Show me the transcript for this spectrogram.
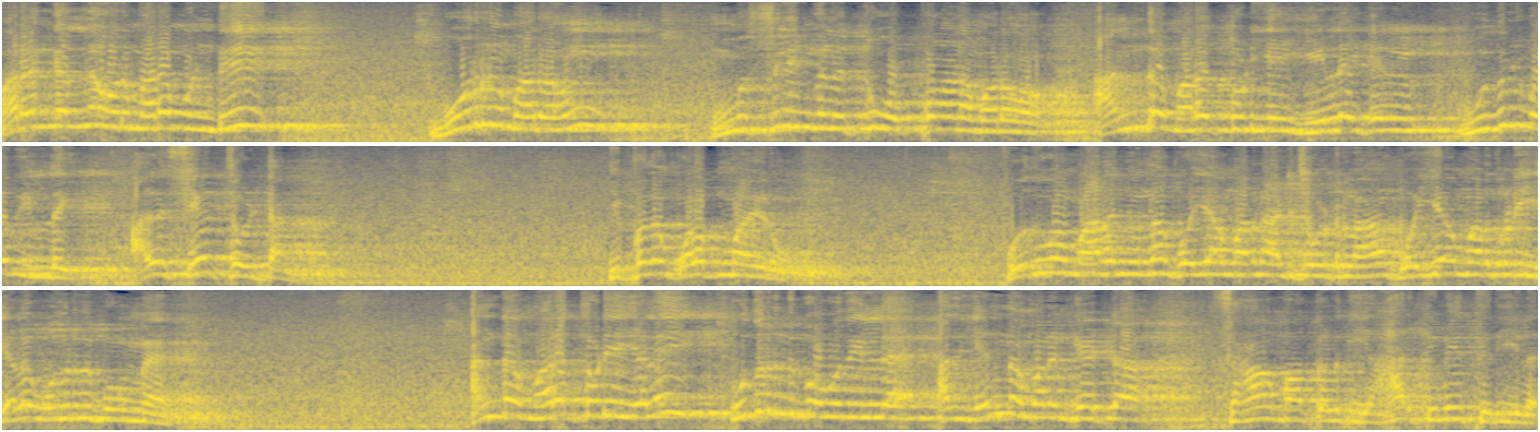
மரங்கள்ல ஒரு மரம் உண்டு. ஒரு மரம் முஸ்லிம்களுக்கு ஒப்பான மரம். அந்த மரத்துடைய இலைகள் உதிர்வது இல்லை அது சேர்த்து விட்டாங்க. இப்பதான் குழப்பமாயிரும். பொதுவா மரம் சொன்னா கொய்யா மரம் அடிச்சு விட்டுலாம் கொய்யா மரத்துடைய இலை உதிர்ந்து போகுமே. அந்த மரத்துடைய இலை உதிர்ந்து போவது இல்லை அது என்ன மரம் கேட்டா சகாபாக்களுக்கு யாருக்குமே தெரியல.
